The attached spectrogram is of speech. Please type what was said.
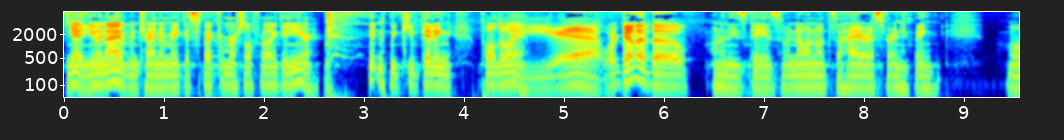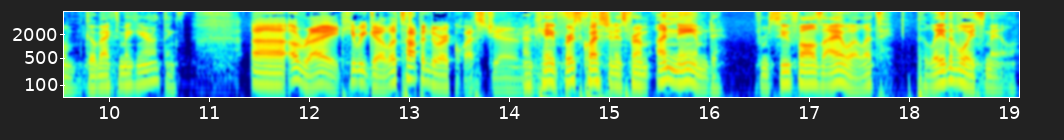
Yeah, you and I have been trying to make a spec commercial for like a year, and we keep getting pulled away. Yeah, we're gonna though. One of these days, when no one wants to hire us for anything, we'll go back to making our own things. Uh, all right, here we go. Let's hop into our question. Okay, first question is from Unnamed from Sioux Falls, Iowa. Let's play the voicemail.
